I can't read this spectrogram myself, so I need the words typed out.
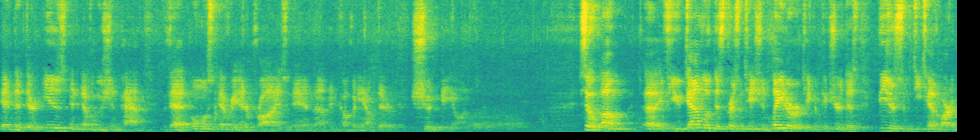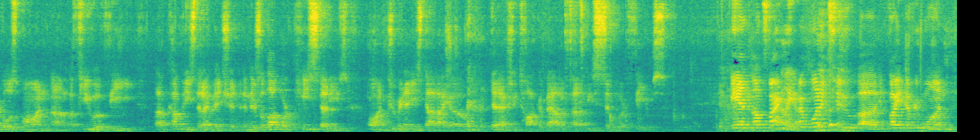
and that there is an evolution path that almost every enterprise and, uh, and company out there should be on. So um, uh, if you download this presentation later or take a picture of this, these are some detailed articles on um, a few of the uh, companies that I mentioned, and there's a lot more case studies on Kubernetes.io that actually talk about uh, these similar themes. And um, finally, I wanted to uh, invite everyone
